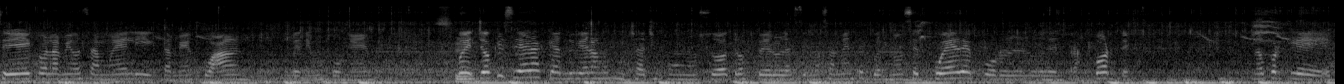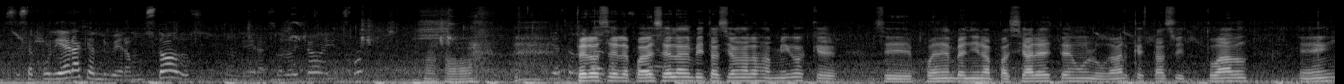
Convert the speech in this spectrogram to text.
Sí, con el amigo Samuel y también Juan. Venimos con él. Sí. Pues yo quisiera que anduvieran los muchachos con nosotros, pero lastimosamente pues no se puede por lo del transporte. No porque si se pudiera que anduviéramos todos, anduviera solo yo y usted. Ajá. Y Pero se le puede hacer la invitación a los amigos que si pueden venir a pasear, este es un lugar que está situado en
